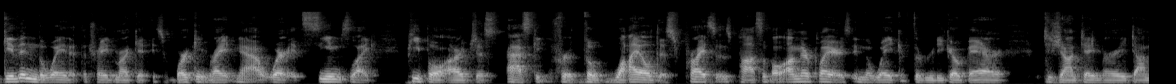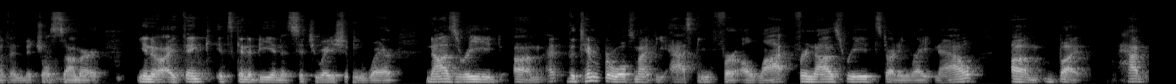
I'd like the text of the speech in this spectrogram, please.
given the way that the trade market is working right now, where it seems like people are just asking for the wildest prices possible on their players in the wake of the Rudy Gobert DeJounte Murray, Donovan Mitchell Summer. You know, I think it's going to be in a situation where Naz Reid, um, the Timberwolves might be asking for a lot for Naz Reid starting right now. Um, but have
